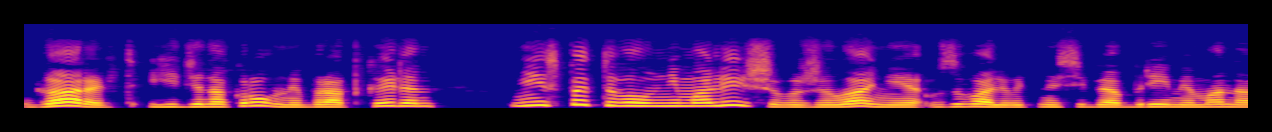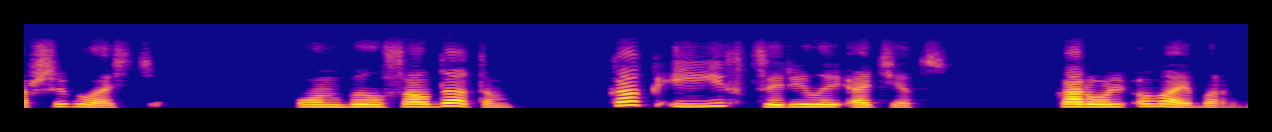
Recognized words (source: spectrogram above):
Гарольд, единокровный брат Кэлен, не испытывал ни малейшего желания взваливать на себя бремя монаршей власти. Он был солдатом, как и их Цирилой отец, король Вайборн.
